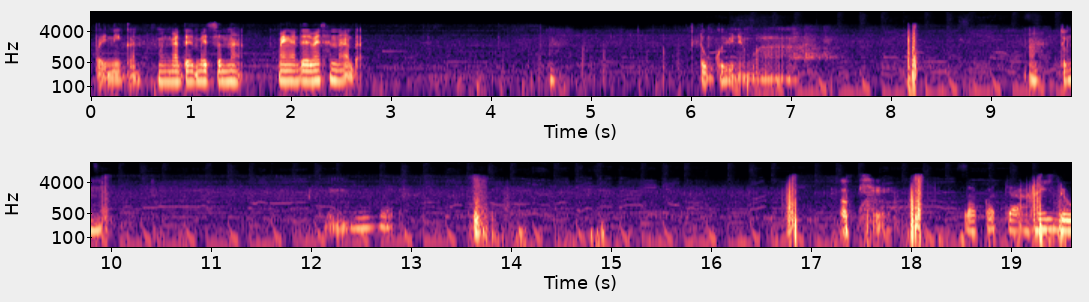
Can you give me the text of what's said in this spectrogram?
ไปนี่ก่อนไม่งั้นเดินไม่ถนัดไม่งั้นเดินไม่ถนัดอะลุงกูอยู่ไหนวะ ตรงโอเคแล้วก็จะให้ดู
